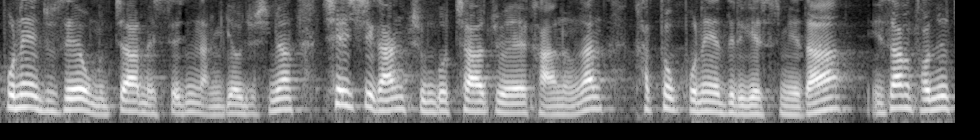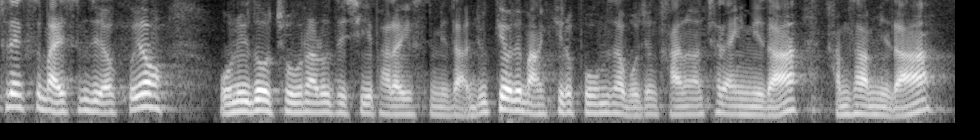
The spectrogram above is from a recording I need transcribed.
보내주세요. 문자 메시지 남겨주시면 실시간 중고차 조회 가능한 카톡 보내드리겠습니다. 이상 더 뉴 트랙스 말씀드렸고요. 오늘도 좋은 하루 되시기 바라겠습니다. 6개월의 만키로 보험사 보증 가능한 차량입니다. 감사합니다.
